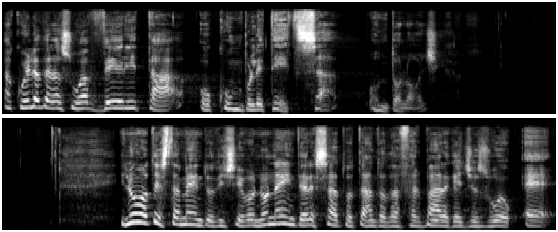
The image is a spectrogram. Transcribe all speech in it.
a quella della sua verità o completezza ontologica. Il Nuovo Testamento, dicevo, non è interessato tanto ad affermare che Gesù è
